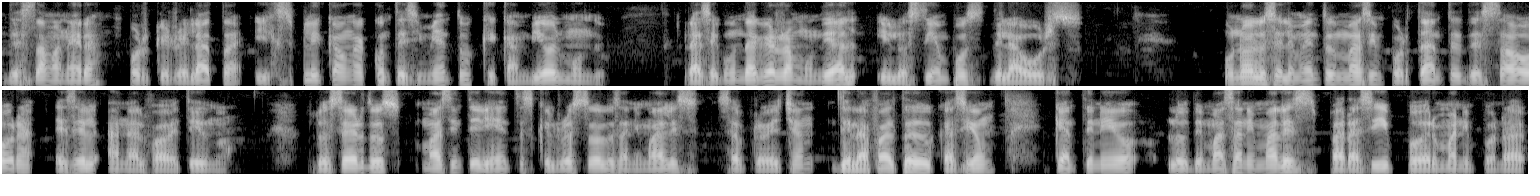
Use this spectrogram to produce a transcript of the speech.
de esta manera porque relata y explica un acontecimiento que cambió el mundo la Segunda Guerra Mundial y los tiempos de la URSS. Uno de los elementos más importantes de esta obra es el analfabetismo. Los cerdos, más inteligentes que el resto de los animales, se aprovechan de la falta de educación que han tenido los demás animales para así poder, manipular,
